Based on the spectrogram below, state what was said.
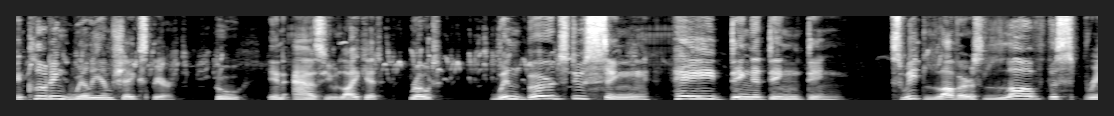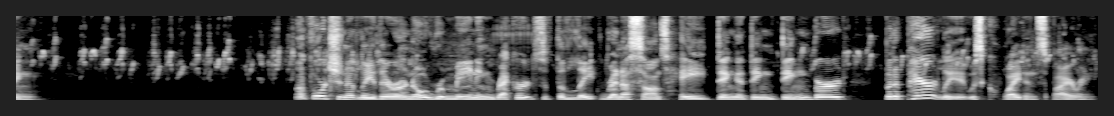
including William Shakespeare, who, in As You Like It, wrote when birds do sing, hey ding a ding ding, sweet lovers love the spring. Unfortunately, there are no remaining records of the late Renaissance hey ding a ding ding bird, but apparently it was quite inspiring.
